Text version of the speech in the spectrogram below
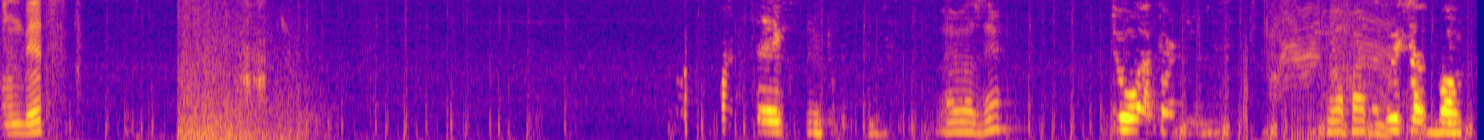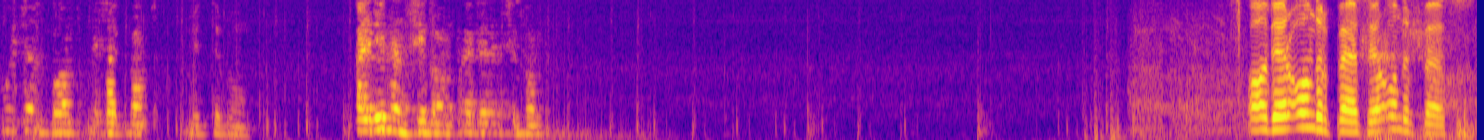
One bit. Take Where was there? Two apartments. Two apartments Without bomb, without bomb, without bomb. with the bomb. I didn't see bomb, I didn't see bomb. Oh, they're underpass, they're underpass.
